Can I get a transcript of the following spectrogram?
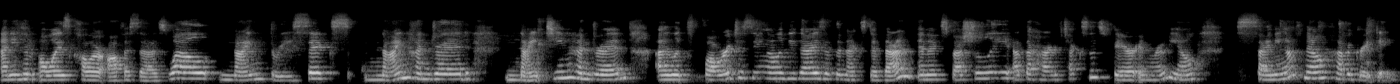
And you can always call our office as well 936 900 1900 i look forward to seeing all of you guys at the next event and especially at the heart of texas fair and rodeo. Signing off now. Have a great day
